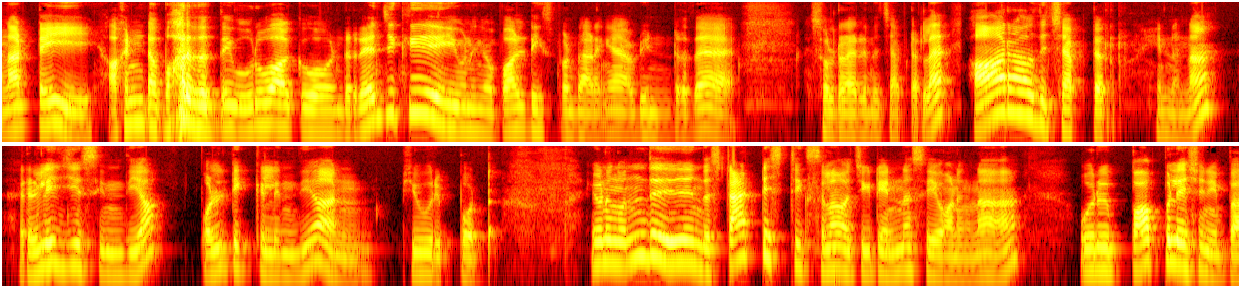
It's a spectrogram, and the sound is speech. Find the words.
நாட்டை அகண்ட பாரதத்தை உருவாக்குவோன்ற ரேஞ்சுக்கு இவனுங்க பாலிடிக்ஸ் பண்ணுறானுங்க அப்படின்றத சொல்கிறாரு இந்த சாப்டரில் ஆறாவது சாப்டர் என்னென்னா religious India political India and Pew report இவனுங்க வந்து இந்த ஸ்டாட்டிஸ்டிக்ஸ்லாம் வச்சுக்கிட்டு என்ன செய்வானுங்கன்னா ஒரு பாப்புலேஷன் இப்போ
